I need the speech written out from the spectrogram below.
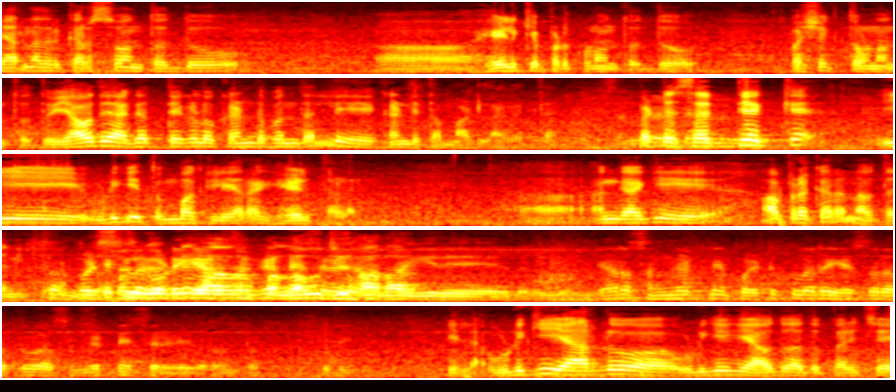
ಯಾರನ್ನಾದ್ರೂ ಕರೆಸುವಂಥದ್ದು ಹೇಳಿಕೆ ಪಡ್ಕೊಳ್ಳುವಂಥದ್ದು ವಶಕ್ಕೆ ತೊಗೊಳುವಂಥದ್ದು ಯಾವುದೇ ಅಗತ್ಯಗಳು ಕಂಡು ಬಂದಲ್ಲಿ ಖಂಡಿತ ಮಾಡಲಾಗುತ್ತೆ. ಬಟ್ ಸದ್ಯಕ್ಕೆ ಈ ಹುಡುಗಿ ತುಂಬ ಕ್ಲಿಯರಾಗಿ ಹೇಳ್ತಾಳೆ. ಹಂಗಾಗಿ ಆ ಪ್ರಕಾರ ನಾವು ತನಿಖೆ ಯಾರೋ ಸಂಘಟನೆ ಪರ್ಟಿಕ್ಯುಲರ್ ಹೆಸರು ಅಥವಾ ಸಂಘಟನೆ ಹೆಸರು ಹೇಳಿದಾರೆ ಅಂತ ಇಲ್ಲ ಹುಡುಗಿ ಯಾರ್ದು ಹುಡುಗಿಗೆ ಯಾವುದೂ ಅದು ಪರಿಚಯ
